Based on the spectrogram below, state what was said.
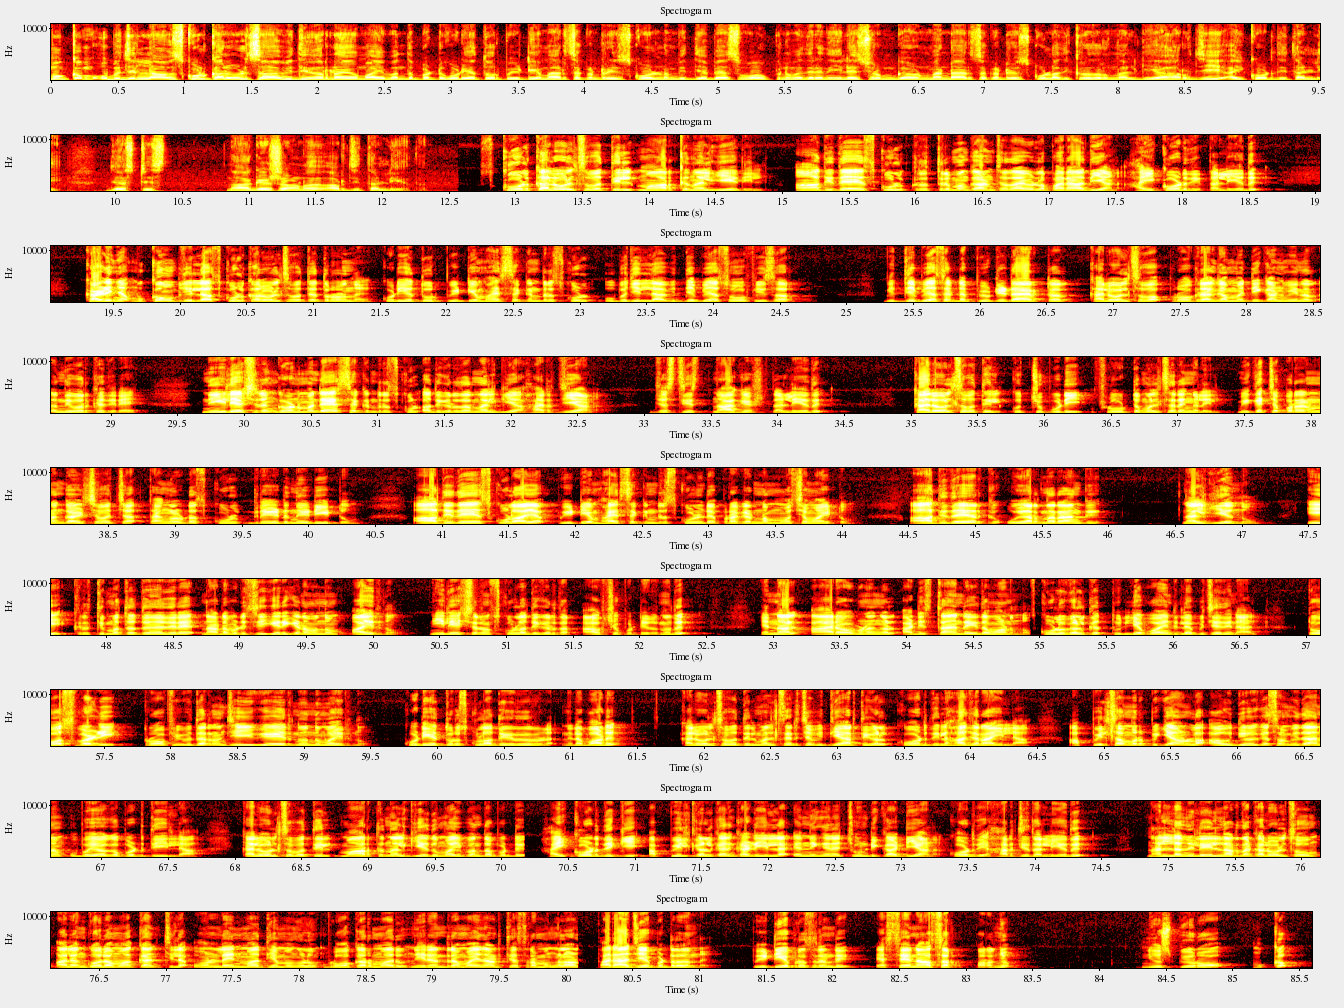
മുക്കം ഉപജില്ലാ സ്കൂൾ കലോത്സവ വിധി നിർണയവുമായി ബന്ധപ്പെട്ട് Kodiyathur P T M higher secondary സ്കൂളിനും വിദ്യാഭ്യാസ വകുപ്പിനുമെതിരെ Nileshwaram government higher secondary school അധികൃതർ നൽകിയ ഹർജി ഹൈക്കോടതി തള്ളി. ജസ്റ്റിസ് നാഗേഷാണ് ഹർജി തള്ളിയത്. സ്കൂൾ കലോത്സവത്തിൽ മാർക്ക് നൽകിയതിൽ ആതിഥേയ സ്കൂൾ കൃത്രിമം കാണിച്ചതായുള്ള പരാതിയാണ് ഹൈക്കോടതി തള്ളിയത്. കഴിഞ്ഞ മുക്കം ഉപജില്ലാ സ്കൂൾ കലോത്സവത്തെ തുടർന്ന് Kodiyathur P T M higher secondary school ഉപജില്ലാ വിദ്യാഭ്യാസ ഓഫീസർ വിദ്യാഭ്യാസ ഡെപ്യൂട്ടി ഡയറക്ടർ കലോത്സവ programme committee convener എന്നിവർക്കെതിരെ Nileshwaram government higher secondary school അധികൃതർ നൽകിയ ഹർജിയാണ് ജസ്റ്റിസ് നാഗേഷ് തള്ളിയത്. കലോത്സവത്തിൽ കുച്ചുപ്പുടി ഫ്ലൂട്ട് മത്സരങ്ങളിൽ മികച്ച പ്രകടനം കാഴ്ചവെച്ച തങ്ങളുടെ സ്കൂൾ ഗ്രേഡ് നേടിയിട്ടും ആതിഥേയ സ്കൂളായ P T M higher secondary സ്കൂളിന്റെ പ്രകടനം മോശമായിട്ടും ആതിഥേയർക്ക് ഉയർന്ന റാങ്ക് നൽകിയെന്നും ഈ കൃത്രിമത്വത്തിനെതിരെ നടപടി സ്വീകരിക്കണമെന്നും ആയിരുന്നു നീലേശ്വരം സ്കൂൾ അധികൃതർ ആവശ്യപ്പെട്ടിരുന്നത്. എന്നാൽ ആരോപണങ്ങൾ അടിസ്ഥാനരഹിതമാണെന്നും സ്കൂളുകൾക്ക് തുല്യ പോയിന്റ് ലഭിച്ചതിനാൽ ടോസ് വഴി ട്രോഫി വിതരണം ചെയ്യുകയായിരുന്നുവെന്നുമായിരുന്നു കൊടിയത്തൂർ സ്കൂൾ അധികൃതരുടെ നിലപാട്. കലോത്സവത്തിൽ മത്സരിച്ച വിദ്യാർത്ഥികൾ കോടതിയിൽ ഹാജരായില്ല. അപ്പീൽ സമർപ്പിക്കാനുള്ള ഔദ്യോഗിക സംവിധാനം ഉപയോഗപ്പെടുത്തിയില്ല. കലോത്സവത്തിൽ മാർക്ക് നൽകിയതുമായി ബന്ധപ്പെട്ട് ഹൈക്കോടതിക്ക് അപ്പീൽ കേൾക്കാൻ കഴിയില്ല എന്നിങ്ങനെ ചൂണ്ടിക്കാട്ടിയാണ് കോടതി ഹർജി തള്ളിയത്. നല്ല നിലയിൽ നടന്ന കലോത്സവം അലങ്കോലമാക്കാൻ ചില ഓൺലൈൻ മാധ്യമങ്ങളും ബ്ലോഗർമാരും നിരന്തരമായി നടത്തിയ ശ്രമങ്ങളാണ് പരാജയപ്പെട്ടതെന്ന് P president S A Nasar പറഞ്ഞു. News bureau Mukkam.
